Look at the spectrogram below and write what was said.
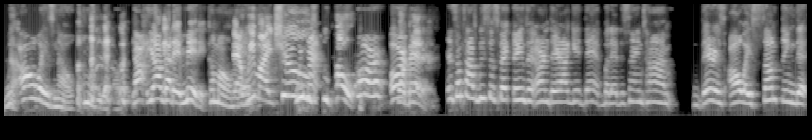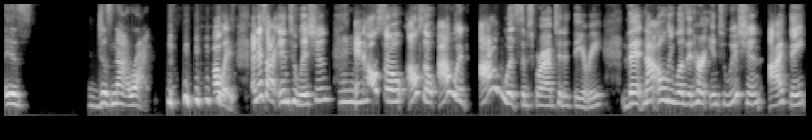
We always know. Come on, y'all. y'all, y'all got to admit it. Come on, man. we might choose not, to hope or, or, or better and sometimes we suspect things that aren't there. I get that, but at the same time, there is always something that is just not right. always and it's our intuition mm-hmm. and also also i would i would subscribe to the theory that not only was it her intuition i think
